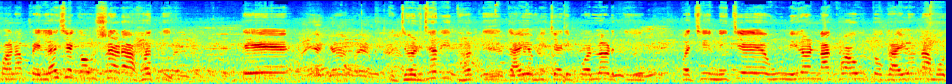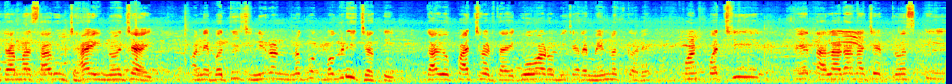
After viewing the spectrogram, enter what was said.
પણ પહેલાં જે ગૌશાળા હતી તે જર્જરિત હતી ગાયો બિચારી પલળતી પછી નીચે હું નિરણ નાખવા આવું તો ગાયોના મોઢામાં સારું જાય ન જાય અને બધી જ નિરણ લગભગ બગડી જતી. ગાયો પાછળ થાય, ગોવાળો બિચારે મહેનત કરે. પણ પછી એ તાલાડાના જે ટ્રસ્ટી,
